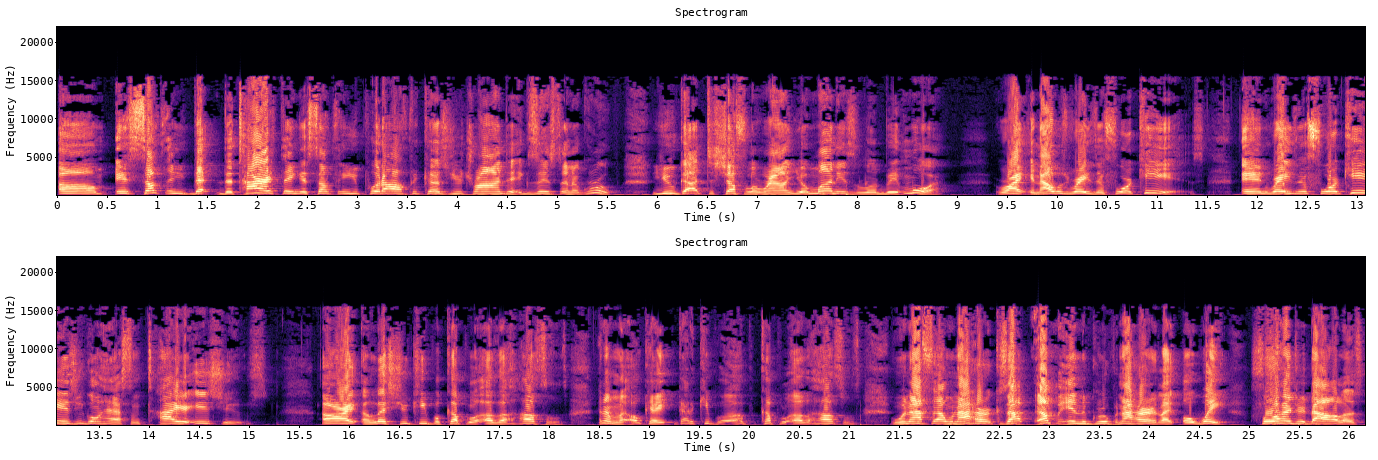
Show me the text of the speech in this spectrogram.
um, it's something that the tire thing is something you put off because you're trying to exist in a group. You got to shuffle around your monies a little bit more right? And I was raising four kids. And raising four kids, you're going to have some tire issues. All right, unless you keep a couple of other hustles. And I'm like, okay, got to keep a, couple of other hustles. When I found, when I heard, because I'm in the group and I heard, like, oh, wait, $400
